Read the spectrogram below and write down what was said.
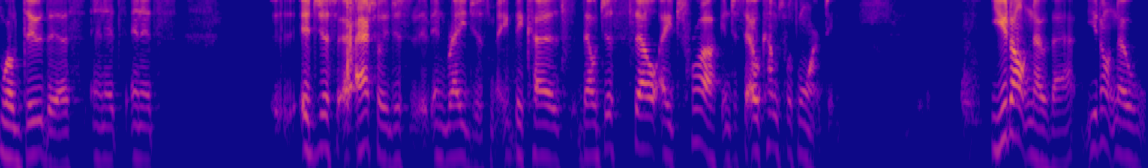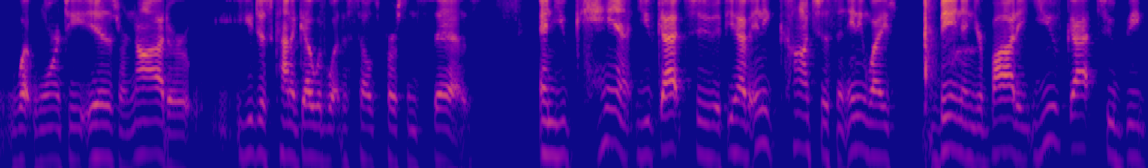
will do this, and it's and it's it just actually just enrages me because they'll just sell a truck and just say, "Oh, it comes with warranty." You don't know that. You don't know what warranty is or not, or you just kind of go with what the salesperson says. And you can't, you've got to, if you have any conscious in any way being in your body, you've got to be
